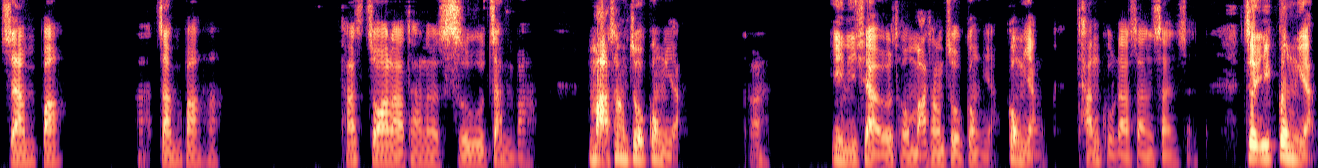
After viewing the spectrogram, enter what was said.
糌粑。啊，糌粑哈，他抓了他那个食物糌粑，马上做供养啊，印一下额头，马上做供养，供养唐古拉山山神。这一供养，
